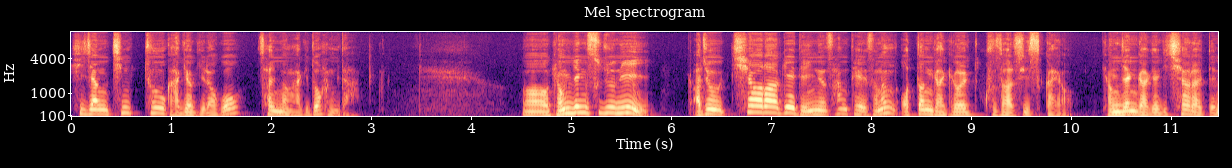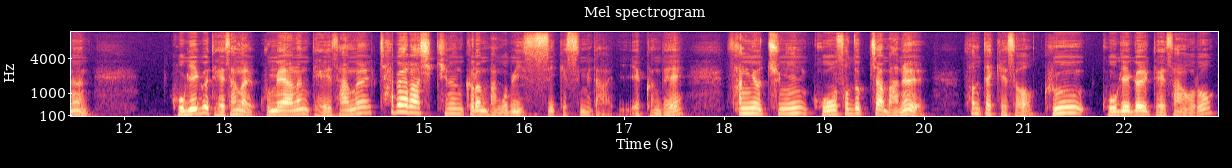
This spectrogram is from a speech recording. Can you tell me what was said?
시장 침투 가격이라고 설명하기도 합니다. 어, 경쟁 수준이 아주 치열하게 되어 있는 상태에서는 어떤 가격을 구사할 수 있을까요? 경쟁 가격이 치열할 때는 고객의 대상을 구매하는 대상을 차별화시키는 그런 방법이 있을 수 있겠습니다. 예컨대 상류층인 고소득자만을 선택해서 그 고객을 대상으로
